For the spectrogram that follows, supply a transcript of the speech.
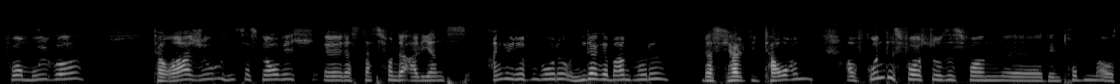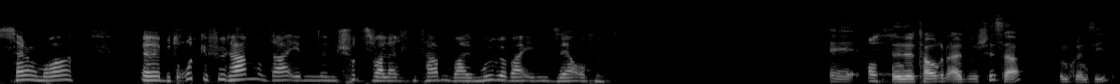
vor Mulgor, Tauraju hieß das, glaube ich, äh, dass das von der Allianz angegriffen wurde und niedergebrannt wurde. Dass sich halt die Tauren aufgrund des Vorstoßes von äh, den Truppen aus Saramore äh, bedroht gefühlt haben und da eben einen Schutzwall errichtet haben, weil Mulgor war eben sehr offen. Äh, Aus, tauchen also Schisser im Prinzip.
